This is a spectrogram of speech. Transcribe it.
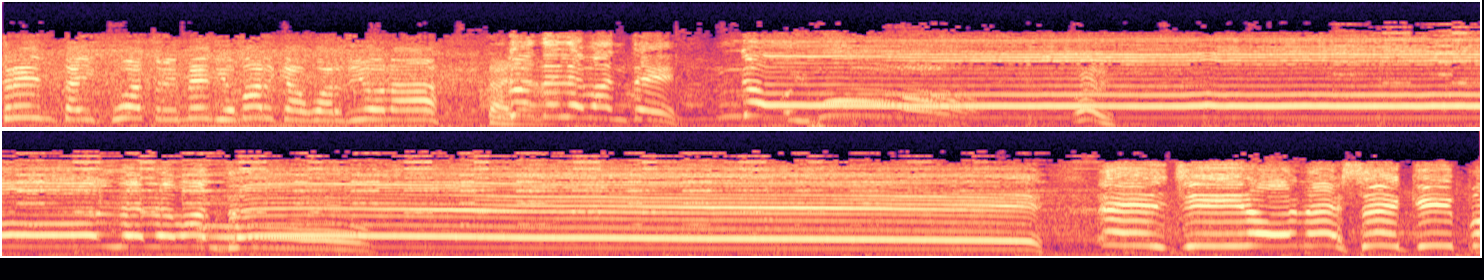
34 y medio marca Guardiola. ¡Gol del Levante! ¡Gol! del Levante! El Girona es equipo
